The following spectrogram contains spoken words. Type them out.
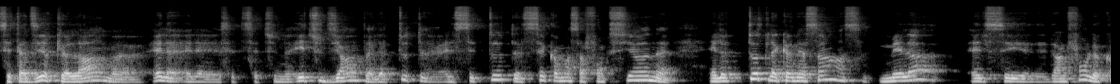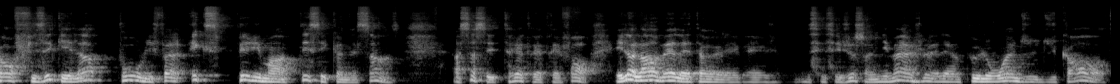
C'est-à-dire que l'âme, elle, elle, c'est une étudiante, elle a tout, elle sait tout, elle sait comment ça fonctionne, elle a toute la connaissance, mais là, elle sait, dans le fond, le corps physique est là pour lui faire expérimenter ses connaissances. Ah, ça, c'est très, très, très fort. Et là, l'âme, elle, est c'est juste une image, elle est un peu loin du, corps.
